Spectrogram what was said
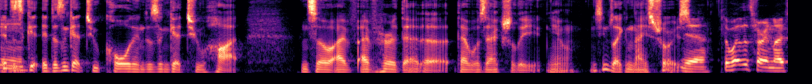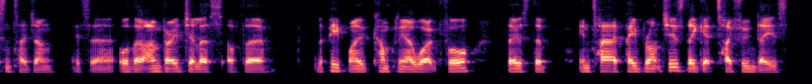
it doesn't get, it doesn't get too cold and doesn't get too hot. And so I've I've heard that uh, that was actually you know it seems like a nice choice. Yeah, the weather's very nice in Taichung. It's uh, although I'm very jealous of the the people my company I work for. Those the in Taipei branches they get typhoon days,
